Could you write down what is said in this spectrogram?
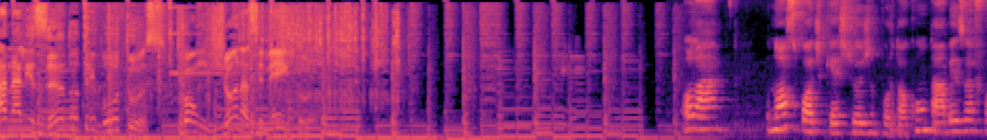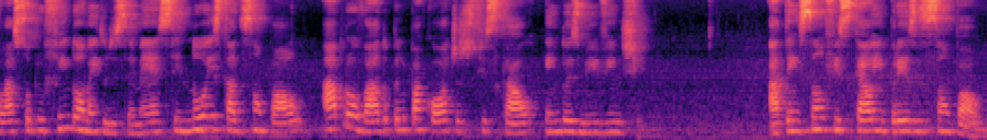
Analisando Tributos, com Jonas Cimento. Olá, o nosso podcast hoje no Portal Contábeis vai falar sobre o fim do aumento de ICMS no Estado de São Paulo, aprovado pelo pacote fiscal em 2020. Atenção fiscal em empresas de São Paulo.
